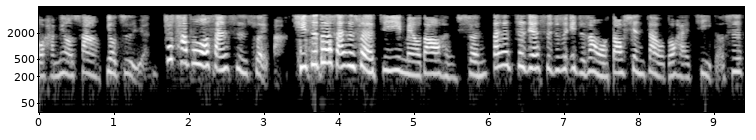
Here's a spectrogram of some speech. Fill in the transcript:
我还没有上幼稚园，就差不多三四岁吧。其实对三四岁的记忆没有到很深，但是这件事就是一直让我到现在我都还记得。是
